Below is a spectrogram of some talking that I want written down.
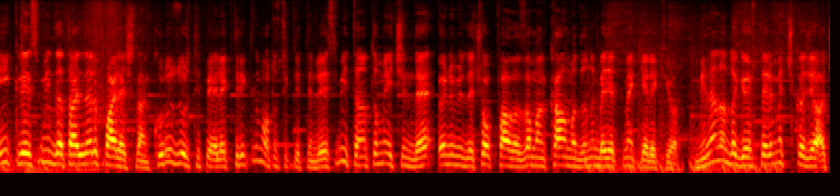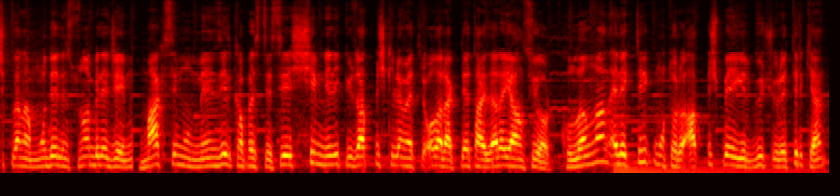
İlk resmi detayları paylaşılan cruiser tipi elektrikli motosikletin resmi resmi tanıtımı için de önümüzde çok fazla zaman kalmadığını belirtmek gerekiyor. Milano'da gösterime çıkacağı açıklanan modelin sunabileceği maksimum menzil kapasitesi şimdilik 160 km olarak detaylara yansıyor. Kullanılan elektrik motoru 60 beygir güç üretirken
